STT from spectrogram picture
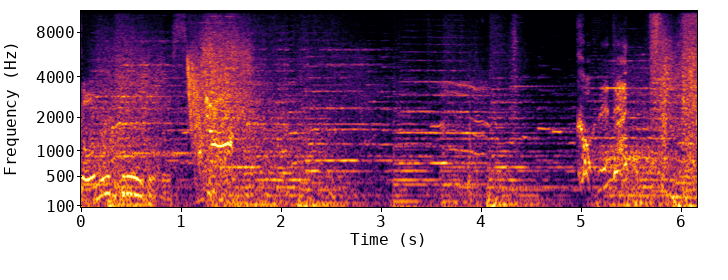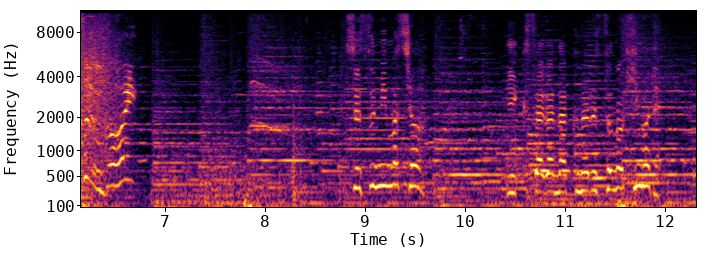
その程度ですこれですごい。進みましょう。戦がなくなるその日まで。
